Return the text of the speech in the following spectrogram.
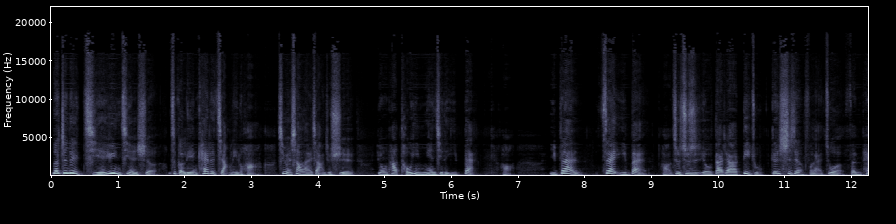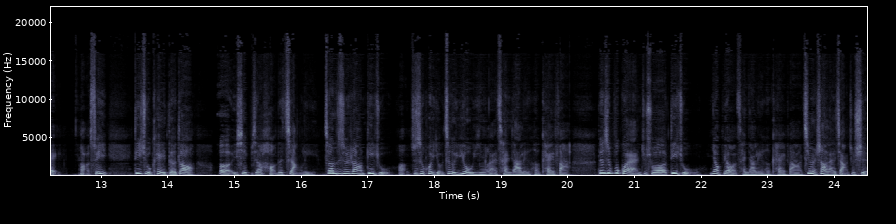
那针对捷运建设这个连开的奖励的话，基本上来讲就是用它投影面积的一半，好，一半再一半，好，这就是由大家地主跟市政府来做分配，好，所以地主可以得到。呃，一些比较好的奖励，这样子就让地主啊，就是会有这个诱因来参加联合开发。但是不管就说地主要不要参加联合开发，基本上来讲就是，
